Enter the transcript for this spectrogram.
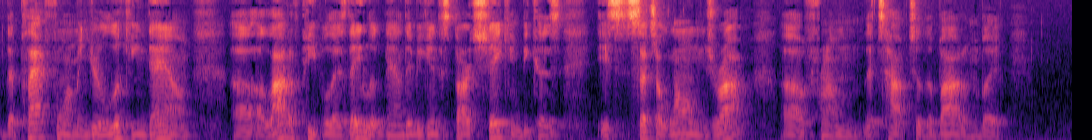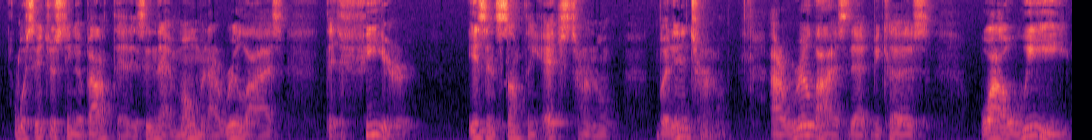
the platform and you're looking down, uh, a lot of people as they look down, they begin to start shaking because it's such a long drop uh, from the top to the bottom. But what's interesting about that is in that moment, I realized that fear isn't something external, but internal. I realized that because while we,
